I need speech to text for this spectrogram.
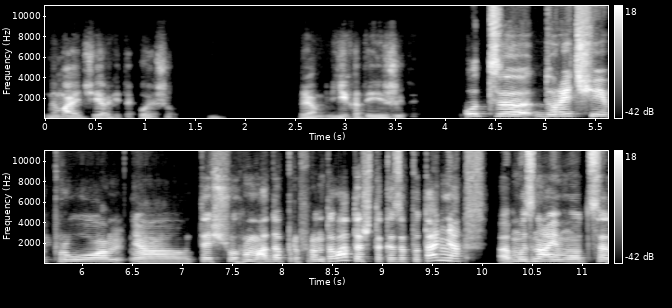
немає черги такої, щоб прям їхати і жити. От, е, до речі, про е, те, що громада прифронтова, теж таке запитання. Е, Ми знаємо це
